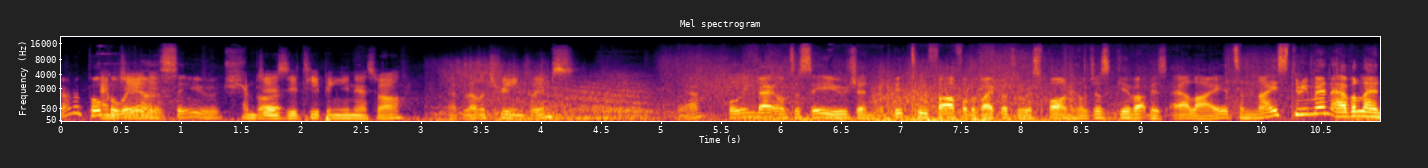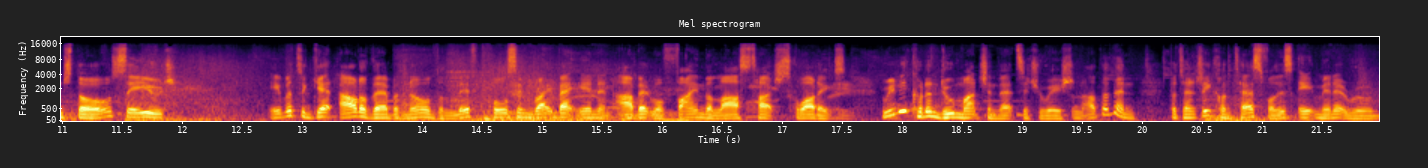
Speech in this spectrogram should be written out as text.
Trying to poke away MJ on Sayuw. but- MJZ TPing in as well. At level 3 in glimpse. Yeah, pulling back onto Sayuw and a bit too far for the Viper to respond. He'll just give up his ally. It's a nice three-man avalanche though. Sayuw able to get out of there, but no, the lift pulls him right back in and Abed will find the last touch. squad1x really couldn't do much in that situation other than potentially contest for this 8-minute rune.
